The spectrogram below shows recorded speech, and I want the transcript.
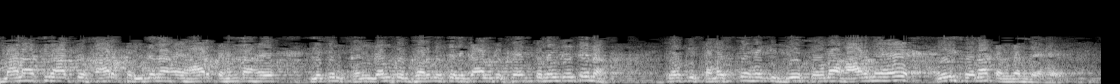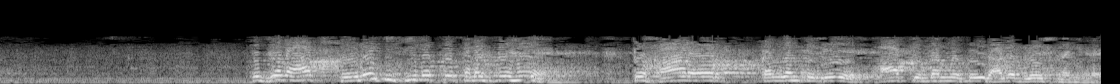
माना कि आपको हार खरीदना है, हार पहनना है, लेकिन कंगन को घर में से निकाल के फेंक तो नहीं देते ना। क्योंकि समझते हैं कि जो सोना हार में है, वही सोना कंगन में है। तो जब आप सोने की कीमत को समझते हैं तो हार और कंगन के लिए आपके मन में कोई राग द्वेष नहीं है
